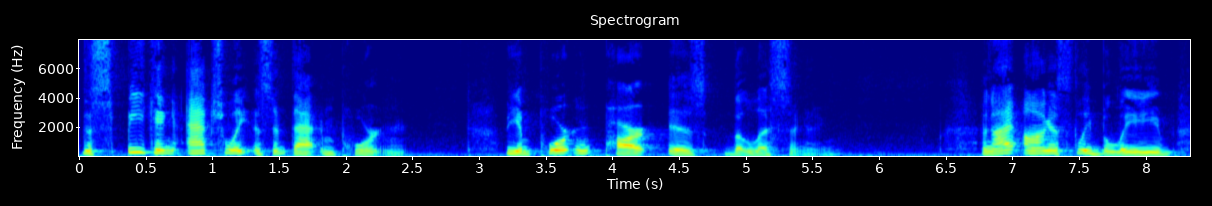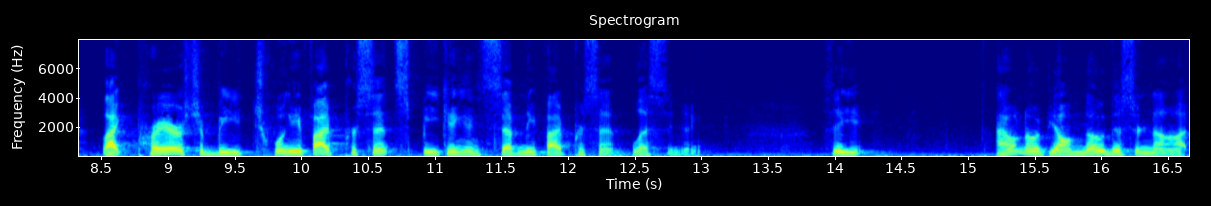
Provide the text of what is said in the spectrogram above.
the speaking actually isn't that important. The important part is the listening. And I honestly believe like prayer should be 25% speaking and 75% listening. See, I don't know if y'all know this or not,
